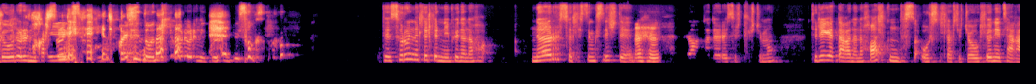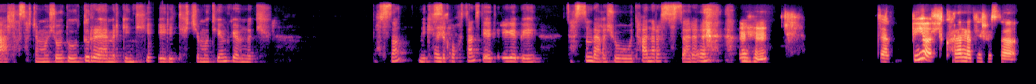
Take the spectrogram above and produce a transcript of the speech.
ингээ өөрөөр нь харсан тийм. Хоёрын дунд өөр өөр нэг би сонгосон. Тэгээ сөрөг нөлөөлөлөөр нэмэх нэг нойр солисон гэсэн шүү дээ. Аа. Ирдэг ч юм уу. Тэрийгээ дагаа нэг хоолтонд бас өөрсөлт орж иж өглөөний цагаан алхасах ч юм уу шууд өдөр амир гинт хээр идэх юм уу. Тийм юмнууд их болсон. Нэг хэсэг хугацаанд тэгээ тэрийгээ би зассан байгаа шүү. Та нараас засаарай. Аа. За би бол коронавирусээс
